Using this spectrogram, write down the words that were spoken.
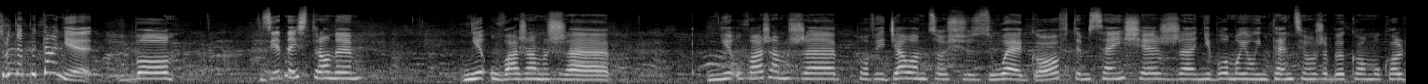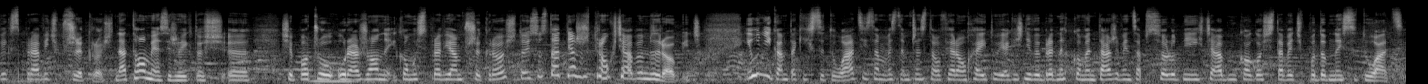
trudne pytanie, bo z jednej strony nie uważam, że nie uważam, że powiedziałam coś złego w tym sensie, że nie było moją intencją, żeby komukolwiek sprawić przykrość. Natomiast jeżeli ktoś y, się poczuł urażony i komuś sprawiłam przykrość, to jest ostatnia rzecz, którą chciałabym zrobić. I unikam takich sytuacji. Sama jestem często ofiarą hejtu, jakichś niewybrednych komentarzy, więc absolutnie nie chciałabym kogoś stawiać w podobnej sytuacji.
